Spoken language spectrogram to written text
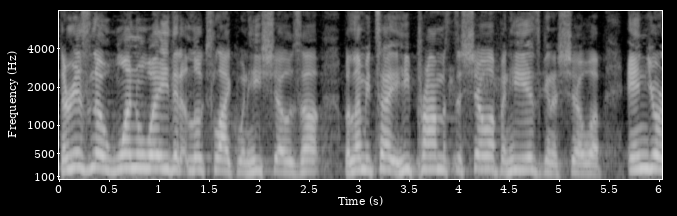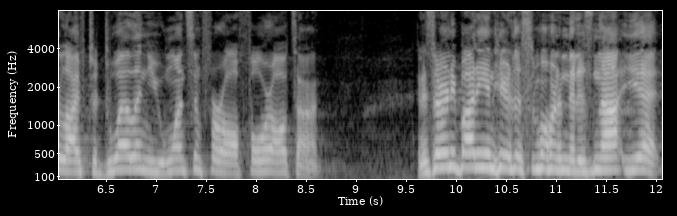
There is no one way that it looks like when He shows up. But let me tell you, He promised to show up, and He is going to show up in your life to dwell in you once and for all, for all time. And is there anybody in here this morning that has not yet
